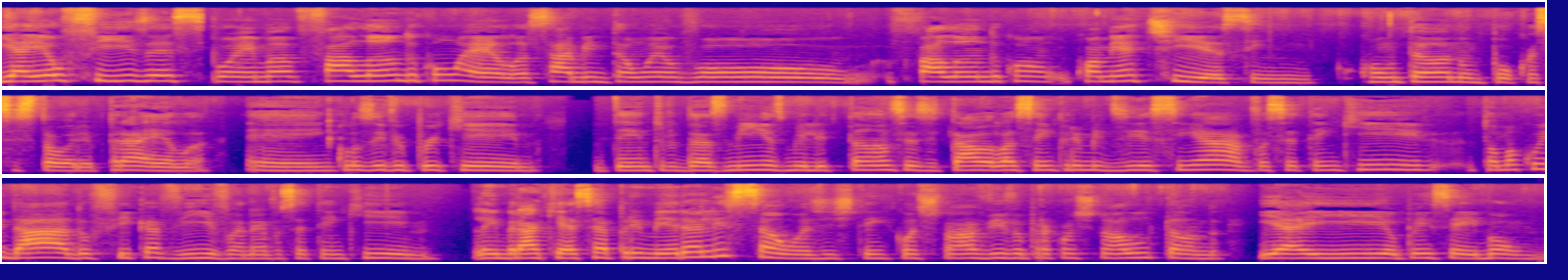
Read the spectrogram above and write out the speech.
E aí eu fiz esse poema falando com ela, sabe? Então eu vou falando com, com a minha tia, assim, contando um pouco essa história para ela. É, inclusive porque dentro das minhas militâncias e tal, ela sempre me dizia assim: "Ah, você tem que toma cuidado, fica viva, né? Você tem que lembrar que essa é a primeira lição, a gente tem que continuar viva para continuar lutando". E aí eu pensei, bom,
